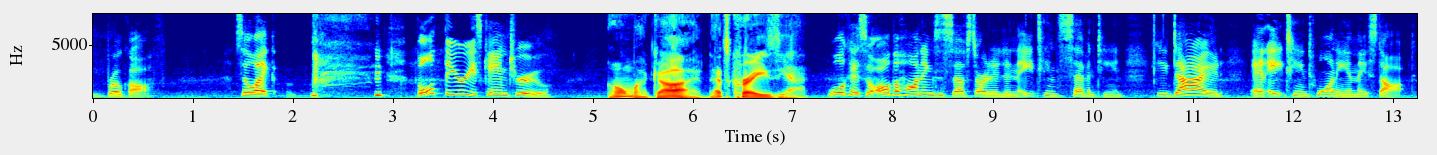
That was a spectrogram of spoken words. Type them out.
Broke off. So like, both theories came true. Oh my god. That's crazy. Yeah. Well, okay. So all the hauntings and stuff started in 1817. He died in 1820, and they stopped.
